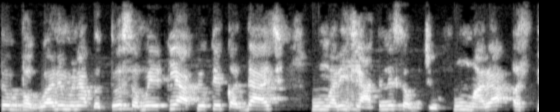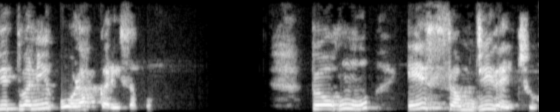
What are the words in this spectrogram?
તો ભગવાને મને આ બધો સમય એટલે આપ્યો કે કદાચ હું મારી જાતને સમજુ, હું મારા અસ્તિત્વની ઓળખ કરી શકું. તો હું એ સમજી રહી છું.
